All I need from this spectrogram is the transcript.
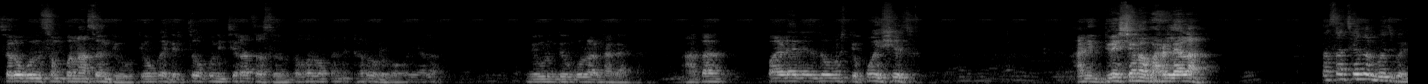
सर्व गुण संपन्न असन देऊ तेव्हा काहीतरी चौकोनी चिराच असन. तेव्हा लोकांनी ठरवलं बाबा याला निवडून देऊन बोलायला टाकायचा. आता पाळल्याने जो ते पैसेच आणि द्वेषानं भरल्याला तसाच हे भाई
